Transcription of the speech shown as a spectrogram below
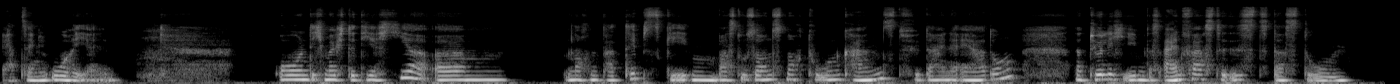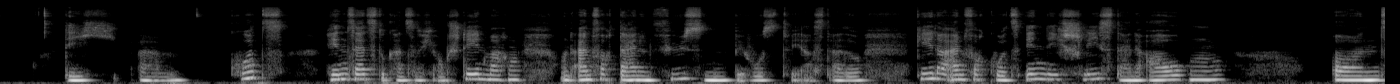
Erzengel Uriel. Und ich möchte dir hier ähm, noch ein paar Tipps geben, was du sonst noch tun kannst für deine Erdung. Natürlich eben das Einfachste ist, dass du dich ähm, kurz hinsetzt. Du kannst natürlich auch Stehen machen und einfach deinen Füßen bewusst wirst. Also geh da einfach kurz in dich, schließ deine Augen und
